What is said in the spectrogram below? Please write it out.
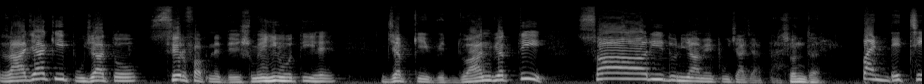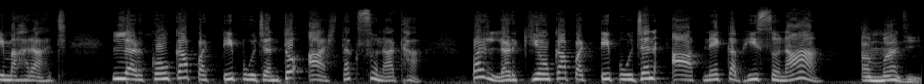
राजा की पूजा तो सिर्फ़ अपने देश में ही होती है जबकि विद्वान व्यक्ति सारी दुनिया में पूजा जाता है। सुंदर। पंडित जी महाराज लड़कों का पट्टी पूजन तो आज तक सुना था पर लड़कियों का पट्टी पूजन आपने कभी सुना? अम्मा जी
